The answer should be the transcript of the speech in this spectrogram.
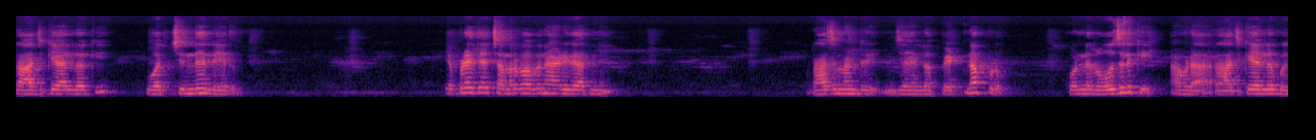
రాజకీయాల్లోకి వచ్చిందే లేదు. ఎప్పుడైతే చంద్రబాబు నాయుడు గారిని రాజమండ్రి జైల్లో పెట్టినప్పుడు కొన్ని రోజులకి ఆవిడ రాజకీయాల్లోకి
